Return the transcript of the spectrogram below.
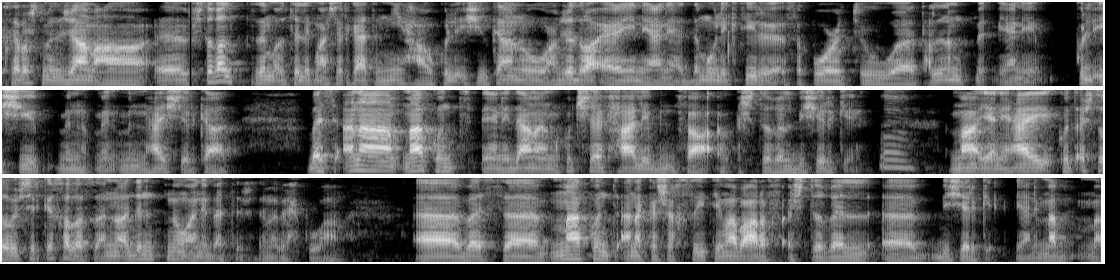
تخرجت من الجامعة اشتغلت زي ما قلت لك مع شركات منيحة وكل شيء وكانوا عن جد رائعين يعني قدموا لي كثير سبورت وتعلمت يعني كل شيء من من, من هاي الشركات. بس أنا ما كنت يعني دائما ما كنت شايف حالي بنفع أشتغل بشركة. ما يعني هاي كنت أشتغل بشركة خلص انه I didn't know any better زي ما بيحكوها. آه بس آه ما كنت أنا كشخصيتي ما بعرف أشتغل آه بشركة. يعني ما, ما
